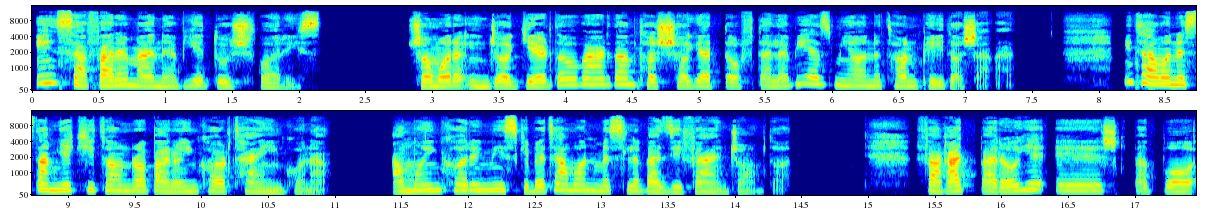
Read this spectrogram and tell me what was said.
این سفر معنوی دشواری است. شما را اینجا گرد آوردم تا شاید داوطلبی از میانتان پیدا شود. می توانستم یکیتان را برای این کار تعیین کنم. اما این کاری نیست که بتوان مثل وظیفه انجام داد. فقط برای عشق و با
